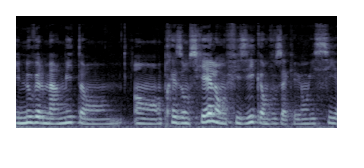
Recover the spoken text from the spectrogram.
une nouvelle marmite en, en, présentiel, en physique, en vous accueillant ici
